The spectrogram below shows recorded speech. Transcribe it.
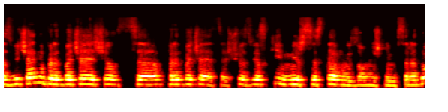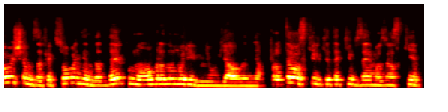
звичайно, передбачається, передбачається, що зв'язки між системою і зовнішнім середовищем зафіксовані на деякому обраному рівні уявлення. Проте, оскільки такі взаємозв'язки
